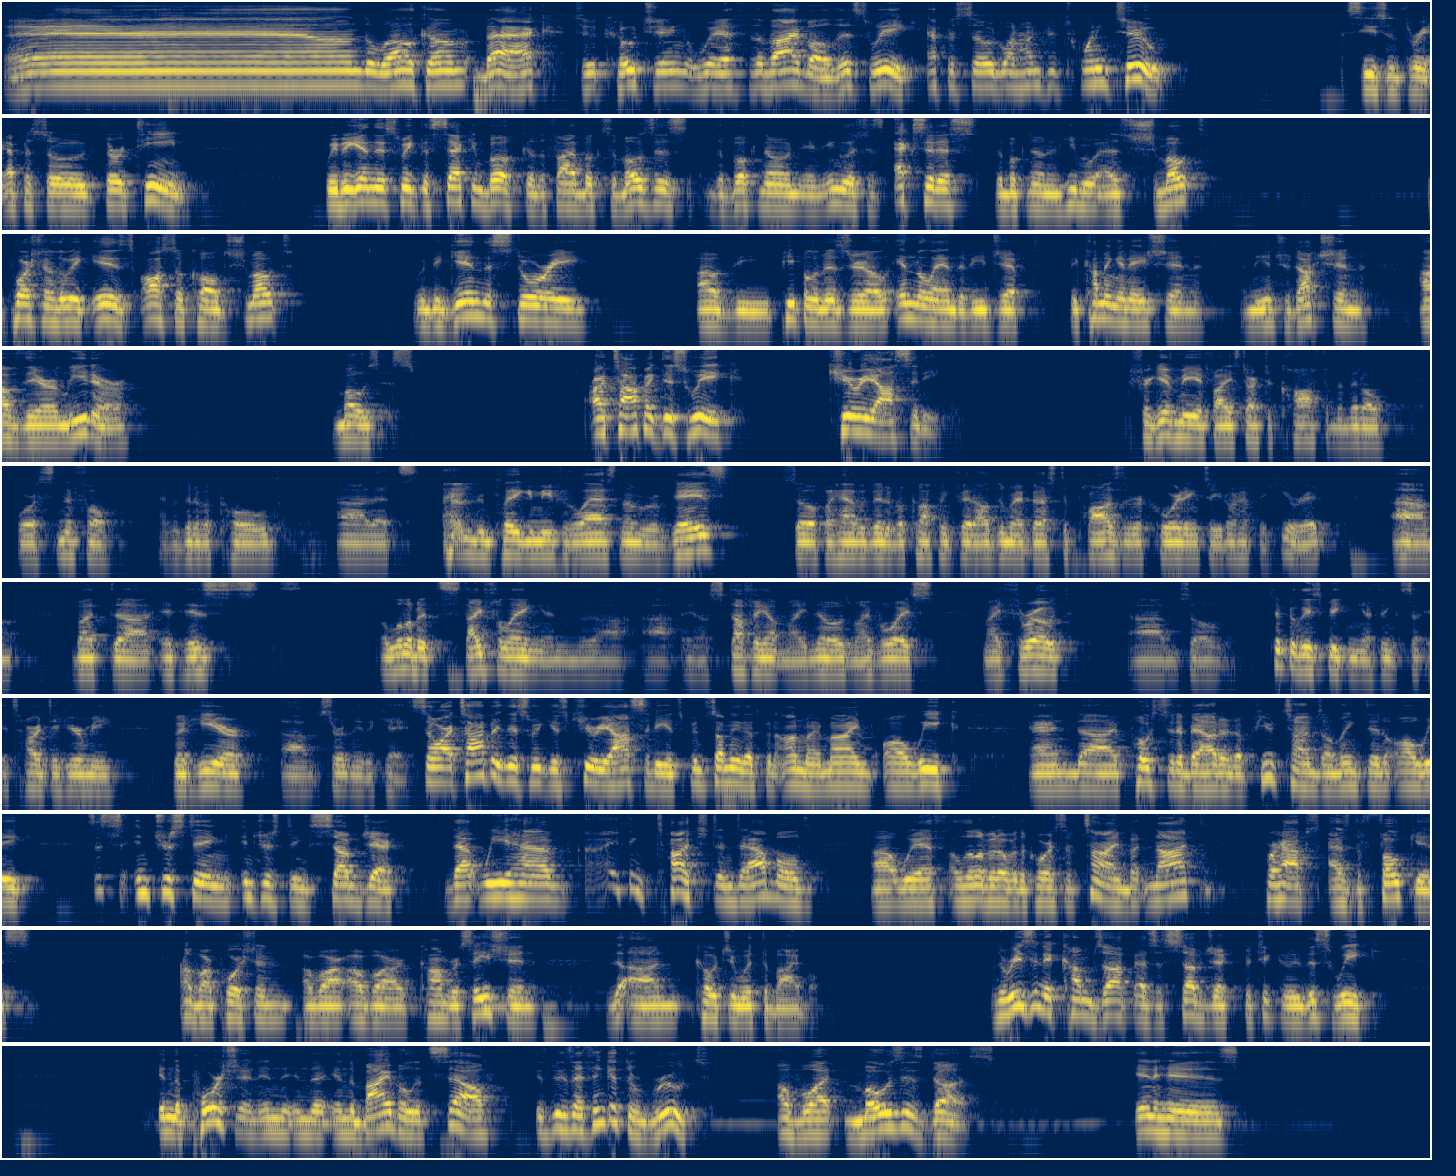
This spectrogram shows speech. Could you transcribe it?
And welcome back to Coaching with the Bible. This week, episode 122, season 3, episode 13. We begin this week the second book of the five books of Moses, the book known in English as Exodus, the book known in Hebrew as Shemot. The portion of the week is also called Shemot. We begin the story of the people of Israel in the land of Egypt, becoming a nation, and the introduction of their leader, Moses. Our topic this week curiosity. Forgive me if I start to cough in the middle or sniffle. I have a bit of a cold uh, that's been plaguing me for the last number of days. So if I have a bit of a coughing fit, I'll do my best to pause the recording so you don't have to hear it. Um, but uh, it is a little bit stifling and uh, uh, you know stuffing up my nose, my voice, my throat. Um, so typically speaking, I think it's hard to hear me, but here um, certainly the case. So our topic this week is curiosity. It's been something that's been on my mind all week, and uh, I posted about it a few times on LinkedIn all week. It's this interesting, interesting subject that we have, I think, touched and dabbled uh, with a little bit over the course of time, but not perhaps as the focus of our portion of our of our conversation on coaching with the Bible. The reason it comes up as a subject, particularly this week, in the portion in the in the in the Bible itself, is because I think at the root of what Moses does in his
